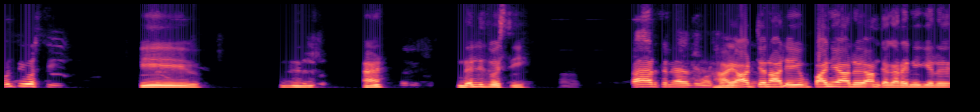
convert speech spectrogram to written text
कोणती वस्ती? ही हा? दलित वस्ती. काय अडचणी आल्या तुम्हाला? हा अडचण आली पाणी आलं आमच्या घराने गेलं.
